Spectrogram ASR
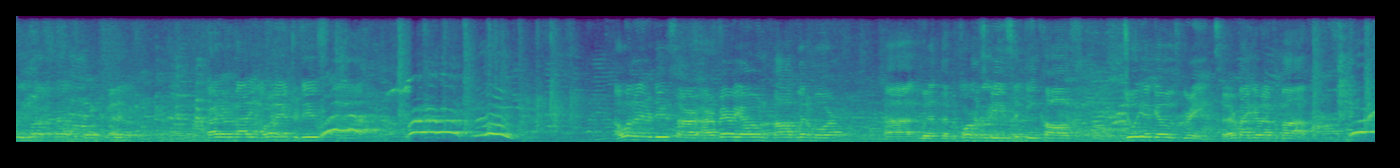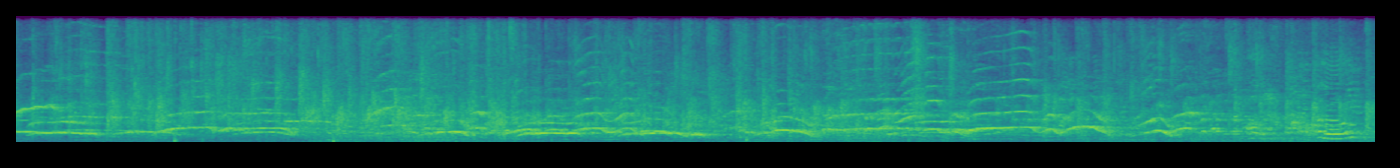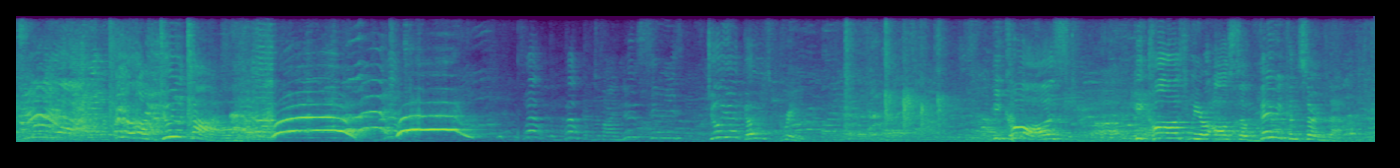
All right, everybody, I want to introduce. Uh, I want to introduce our, our very own Bob Whittemore uh, with the performance piece that he calls Julia Goes Green. So everybody give it up for Bob. Hello. Hello, I'm Julia Child. Welcome, welcome to my new series, Julia Goes Green. Because, because we are also very concerned now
